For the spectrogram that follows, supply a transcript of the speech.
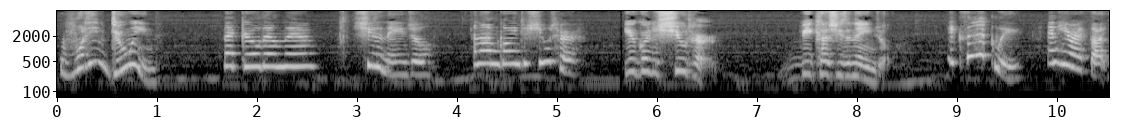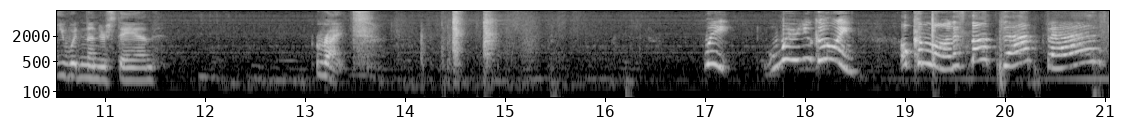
What are you doing? That girl down there, she's an angel, and I'm going to shoot her. You're going to shoot her because she's an angel. Exactly. And here I thought you wouldn't understand. Right. Wait, where are you going? Oh, come on, it's not that bad.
